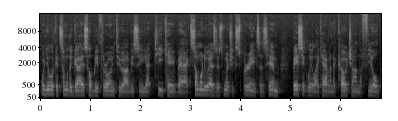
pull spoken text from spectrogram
When you look at some of the guys he'll be throwing to, obviously you got TK back, someone who has as much experience as him, basically like having a coach on the field.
